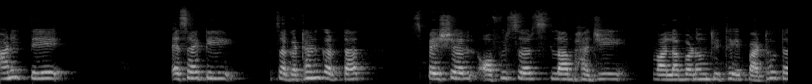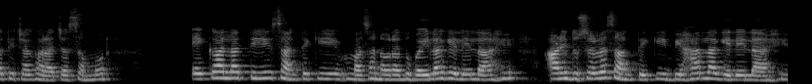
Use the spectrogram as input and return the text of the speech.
आणि ते एस आय टीचं गठन करतात. स्पेशल ऑफिसर्सला भाजीवाला बनवून तिथे पाठवतात तिच्या घराच्या समोर. एकाला ती सांगते की माझा नवरा दुबईला गेलेला आहे. आणि दुसऱ्याला सांगते की बिहारला गेलेला आहे.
